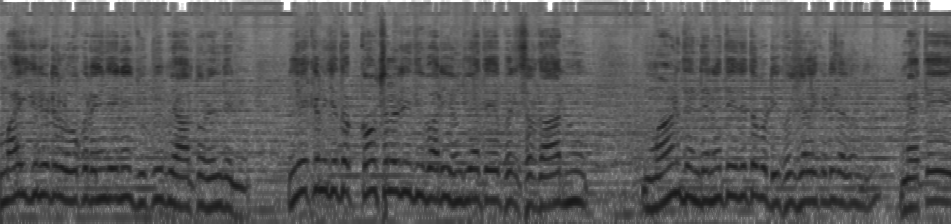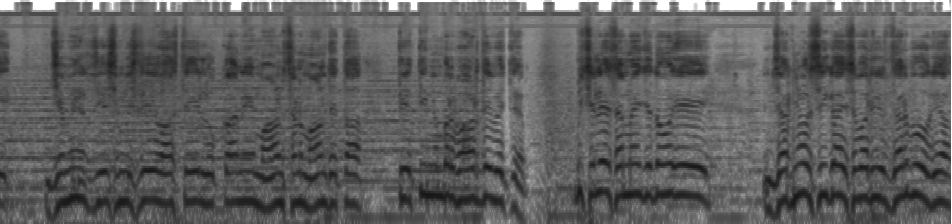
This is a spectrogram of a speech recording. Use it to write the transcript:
ਮਾਈਗ੍ਰੇਟ ਲੋਕ ਰਹਿੰਦੇ ਨੇ ਯੂਪੀ ਬਿਹਾਰ ਤੋਂ ਰਹਿੰਦੇ ਨੇ ਲੇਕਿਨ ਜਦੋਂ ਕਾਉਂਸਲਰ ਦੀ ਵਾਰੀ ਹੁੰਦੀ ਆ ਤੇ ਫਿਰ ਸਰਦਾਰ ਨੂੰ ਮਾਣ ਦਿੰਦੇ ਨੇ, ਤੇ ਇਹਦੇ ਤੋਂ ਵੱਡੀ ਖੁਸ਼ੀ ਵਾਲੀ ਕਿਹੜੀ ਗੱਲ ਹੁੰਦੀ ਹੈ? ਮੈਂ ਤੇ ਜਿਵੇਂ ਰਜੇਸ਼ ਮਿਸਰੇ ਵਾਸਤੇ ਲੋਕਾਂ ਨੇ ਮਾਣ ਸਨਮਾਨ ਦਿੱਤਾ 33 ਨੰਬਰ ਵਾਰਡ ਦੇ ਵਿੱਚ, ਪਿਛਲੇ ਸਮੇਂ ਜਦੋਂ ਇਹ ਜਰਨਲ ਸੀਗਾ, ਇਸ ਵਾਰੀ ਰਿਜ਼ਰਵ ਹੋ ਗਿਆ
